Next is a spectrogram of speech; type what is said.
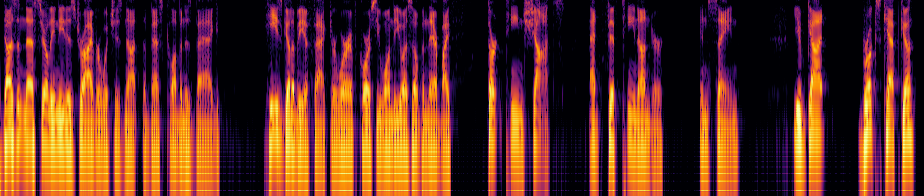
doesn't necessarily need his driver, which is not the best club in his bag. He's going to be a factor. Where of course he won the U.S. Open there by 13 shots at 15 under, insane. You've got Brooks Koepka,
